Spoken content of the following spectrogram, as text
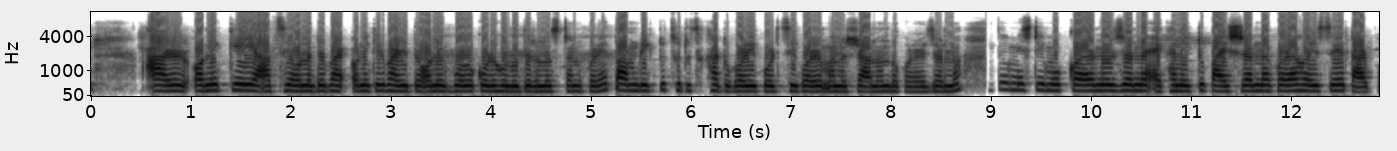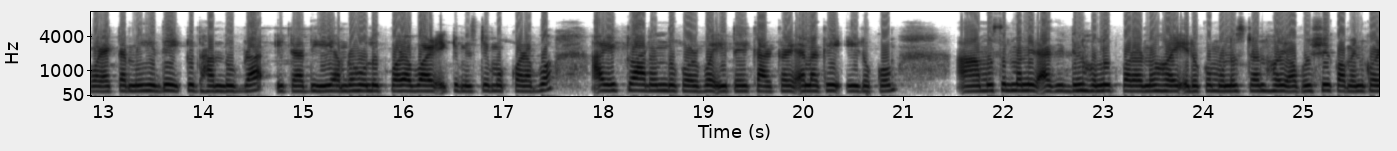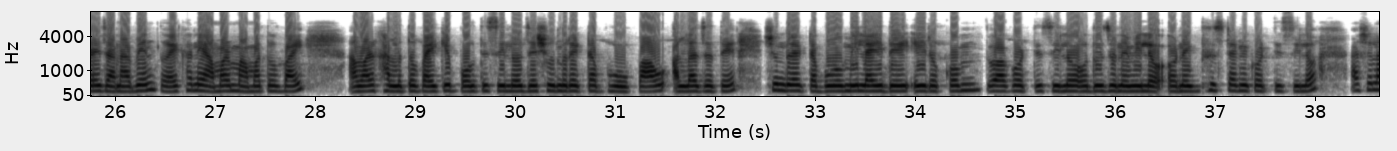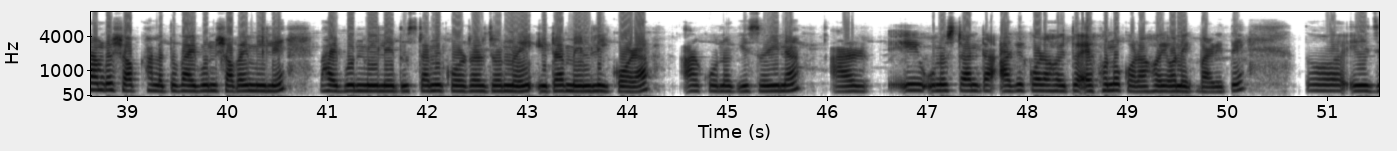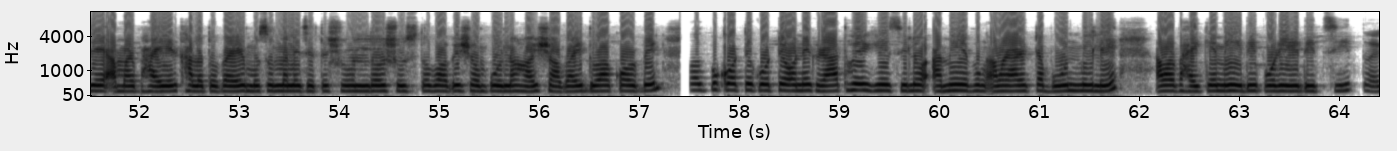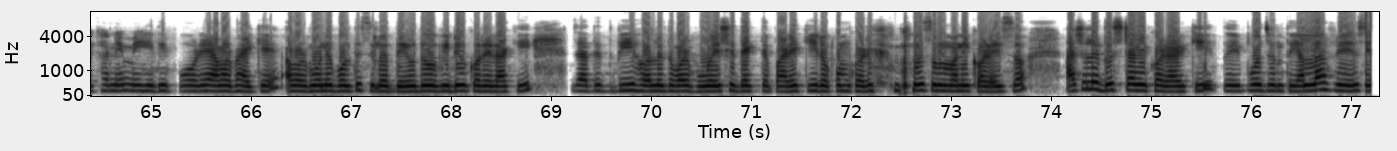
আর অনেকে আছে অনেকের অনেকের বাড়িতে অনেক বড় করে হলুদের অনুষ্ঠান করে, তো আমরা একটু ছোট খাটো করেই করছি ঘরের মানুষরা আনন্দ করার জন্য। তো মিষ্টি মুখ করানোর জন্য এখানে একটু পায়েস রান্না করা হয়েছে, তারপর একটা মেহেদি, একটু ধান দুবরা এটা দিয়ে আমরা হলুদ পরাবো আর একটু মিষ্টি মুখ করাবো, আর একটু আনন্দ করব, এটাই কার কার এলাকায় এইরকম মুসলমানের আগের দিন হলুদ পরানো হয়, এরকম অনুষ্ঠান হয়, অবশ্যই কমেন্ট করে জানাবেন। তো এখানে আমার মামাতো ভাই, আমার খালাতো ভাইকে বলতেছিল যে, সুন্দর একটা বউ পাও, আল্লাহ যাতে সুন্দর একটা বউ মিলাই দেয়, এইরকম দোয়া করতেছিল। ও দুজনে মিলে অনেক দুষ্টামি করতেছিল। আসলে আমরা সব খালাতো ভাই বোন সবাই মিলে ভাই বোন মিলে দুষ্টামি করার জন্যই এটা মেনলি করা, আর কোনো কিছুই না। আর এই অনুষ্ঠানটা আগে করা হয়তো এখনও করা হয় অনেক বাড়িতে। তো এই যে আমার ভাইয়ের খালাতো ভাইয়ের মুসলমানে যাতে সুন্দর, সুস্থভাবে সম্পূর্ণ হয়, সবাই দোয়া করবেন। গল্প করতে করতে অনেক রাত হয়ে গিয়েছিল, আমি এবং আমার আরেকটা বোন মিলে আমার ভাইকে মেহেদি পরিয়ে দিচ্ছি। তো এখানে মেহেদি পরে আমার ভাইকে আমার মনে বলতেছিল, দেও দেও ভিডিও করে রাখি, যাতে বিয়ে হলে তোমার বউ এসে দেখতে পারে কি রকম করে মুসলমানি করাইছো। আসলে দুষ্টামি করে আর কি। তো এই পর্যন্তই, আল্লাহ হাফেজ।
